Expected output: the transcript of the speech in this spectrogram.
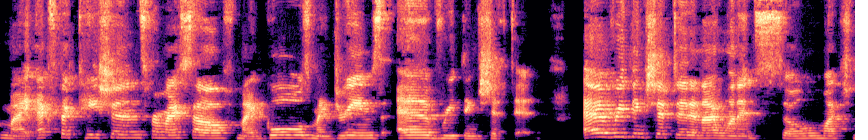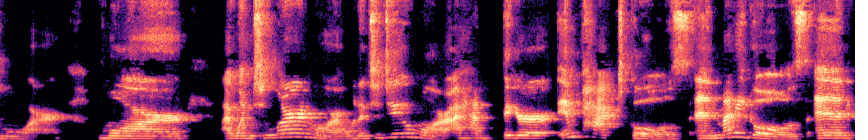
my expectations for myself, my goals, my dreams, everything shifted. Everything shifted, and I wanted so much more. More. I wanted to learn more. I wanted to do more. I had bigger impact goals and money goals, and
